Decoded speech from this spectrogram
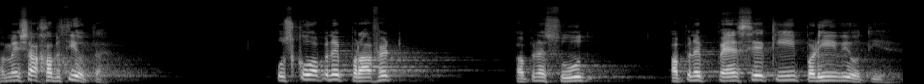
ہمیشہ خبتی ہوتا ہے۔ اس کو اپنے پرافٹ، اپنے سود، اپنے پیسے کی پڑی ہوئی ہوتی ہے۔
